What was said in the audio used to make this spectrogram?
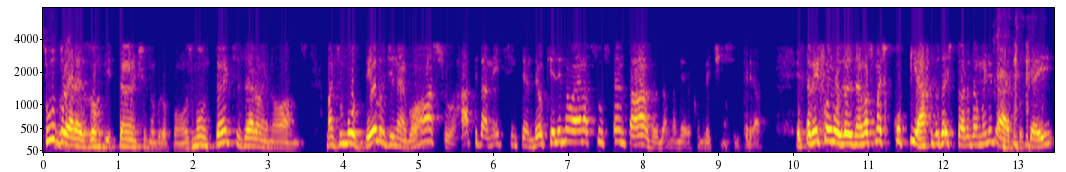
Tudo era exorbitante no Groupon, os montantes eram enormes, mas o modelo de negócio rapidamente se entendeu que ele não era sustentável da maneira como ele tinha sido criado. Ele também foi um modelo de negócio mais copiado da história da humanidade, porque aí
